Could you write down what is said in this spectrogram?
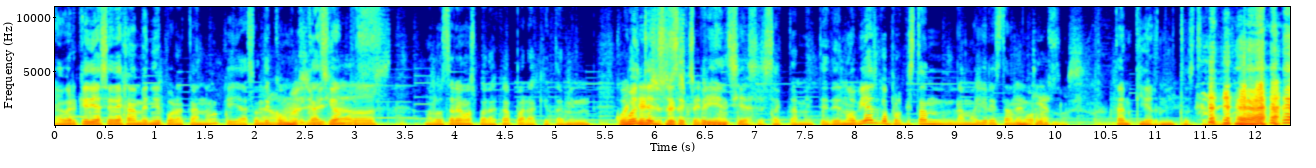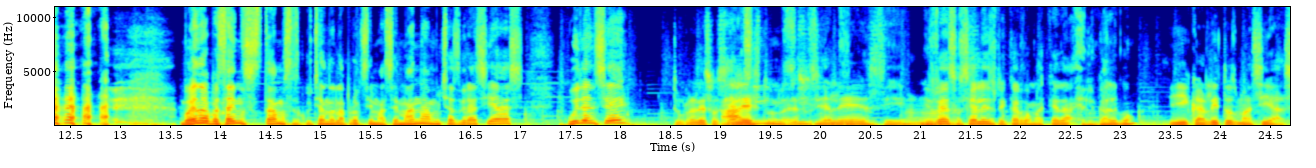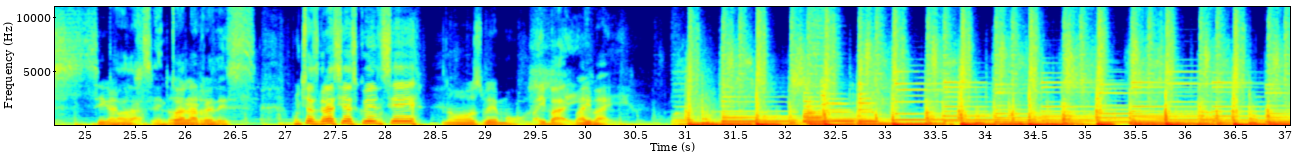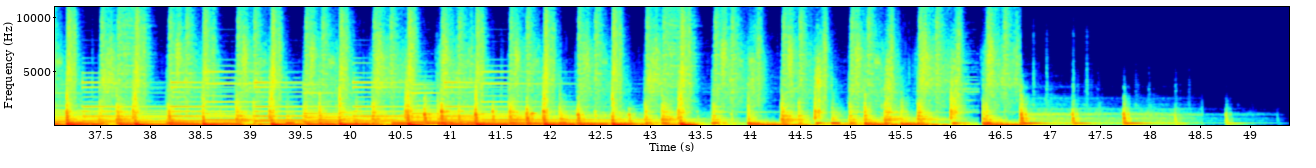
Y a ver qué día se dejan venir por acá, ¿no? Que ya son de A unos comunicación. Pues, nos los traemos para acá para que también cuenten, cuenten, sus, experiencias. Exactamente. De noviazgo, porque están, la mayoría están Tan morros. tiernos. Tan tiernitos también. bueno, pues ahí nos estamos escuchando la próxima semana. Muchas gracias. Cuídense. Tus redes sociales, Ah, sí, tus sí, redes sí, sociales. sí. Ah, Mis redes sociales, Ricardo Maqueda, El Galgo. Y Carlitos Macías. Síganos Todas, en, todas, las redes. redes. Muchas gracias, cuídense. Nos vemos. Bye bye. Bye bye.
